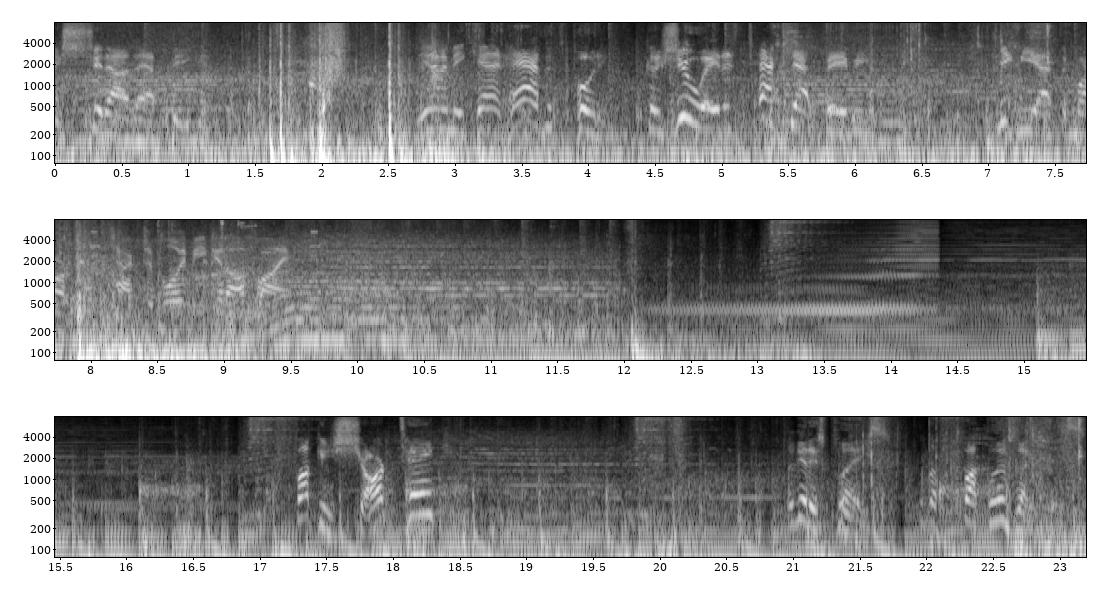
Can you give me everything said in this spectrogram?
The shit out of that beacon. The enemy can't have its pudding, because you ate its tack that, baby. Meet me at the market. Attack deploy beacon offline. Fucking Shark Tank? Look at this place. Who the fuck lives like this?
